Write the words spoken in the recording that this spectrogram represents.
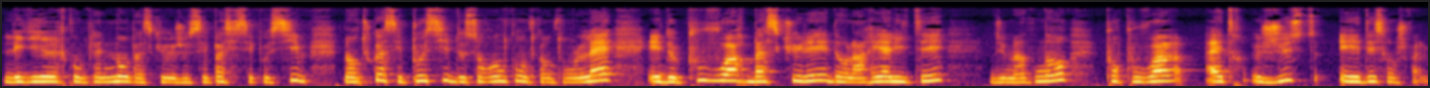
les guérir complètement parce que je ne sais pas si c'est possible, mais en tout cas c'est possible de s'en rendre compte quand on l'est et de pouvoir basculer dans la réalité du maintenant pour pouvoir être juste et aider son cheval.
